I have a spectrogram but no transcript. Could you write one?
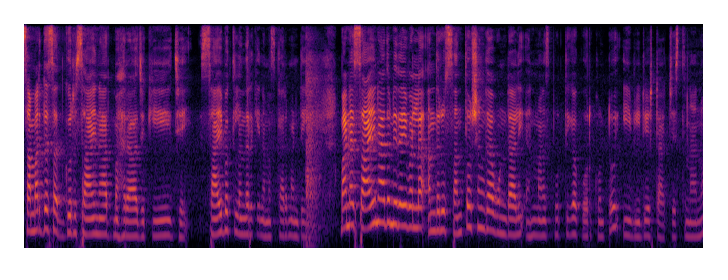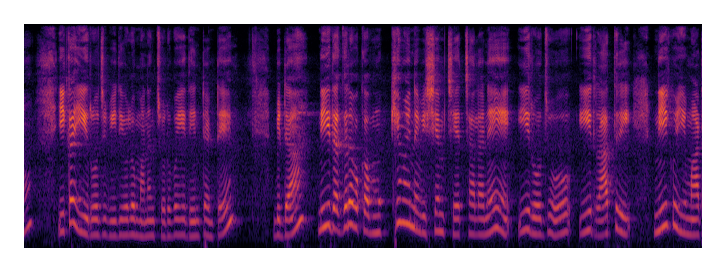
సమర్థ సద్గురు సాయినాథ్ మహారాజుకి జై. సాయి భక్తులందరికీ నమస్కారం అండి. మన సాయినాథుని దయ వల్ల అందరూ సంతోషంగా ఉండాలి అని మనస్ఫూర్తిగా కోరుకుంటూ ఈ వీడియో స్టార్ట్ చేస్తున్నాను. ఇక ఈరోజు వీడియోలో మనం చూడబోయేది ఏంటంటే బిడ్డ నీ దగ్గర ఒక ముఖ్యమైన విషయం చేర్చాలనే ఈరోజు ఈ రాత్రి నీకు ఈ మాట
